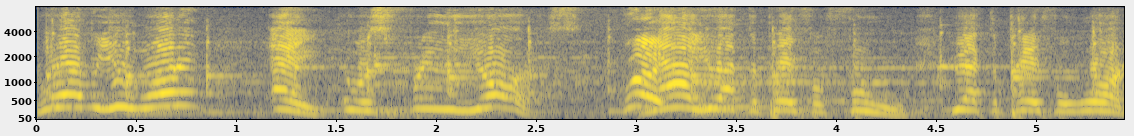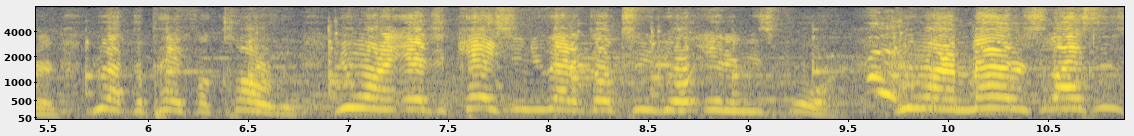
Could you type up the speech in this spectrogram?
Whatever you wanted, hey, it was freely yours. Right. Now you have to pay for food. You have to pay for water. You have to pay for clothing. You want an education, you got to go to your enemies for. You want a marriage license,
